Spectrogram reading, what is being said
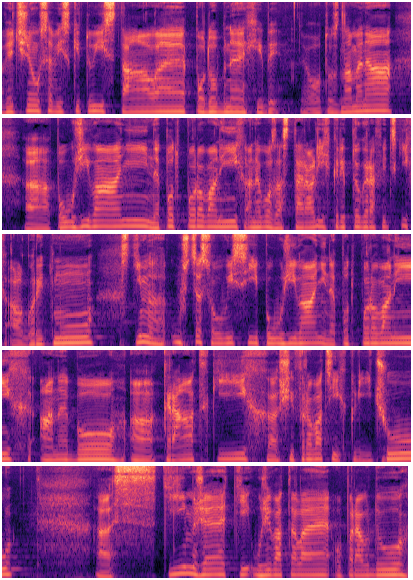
většinou se vyskytují stále podobné chyby. Jo, to znamená používání nepodporovaných anebo zastaralých kryptografických algoritmů. S tím úzce souvisí používání nepodporovaných anebo krátkých šifrovacích klíčů s tím, že ti uživatelé opravdu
